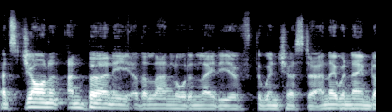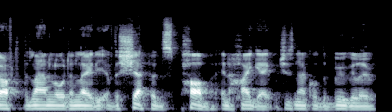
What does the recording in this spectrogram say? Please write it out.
That's John and Bernie are the landlord and lady of the Winchester, and they were named after the landlord and lady of the Shepherd's Pub in Highgate, which is now called the Boogaloo.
